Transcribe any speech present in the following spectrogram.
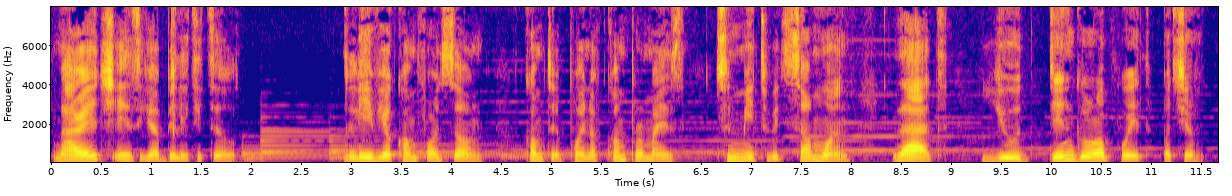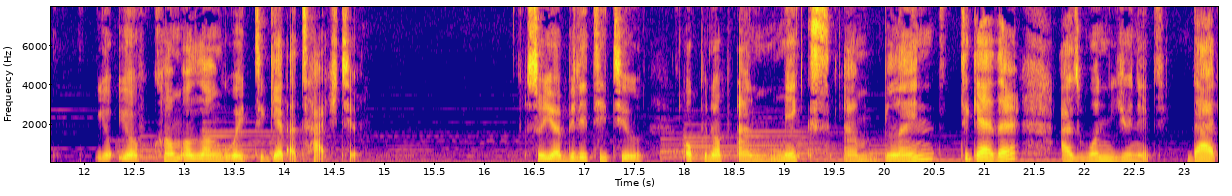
Marriage is your ability to leave your comfort zone, come to a point of compromise, to meet with someone that you didn't grow up with, but you've you, you've come a long way to get attached to. So your ability to open up and mix and blend together as one unit that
